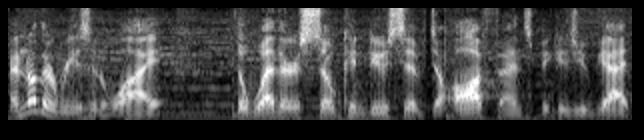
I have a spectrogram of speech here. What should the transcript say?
another reason why the weather is so conducive to offense because you've got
